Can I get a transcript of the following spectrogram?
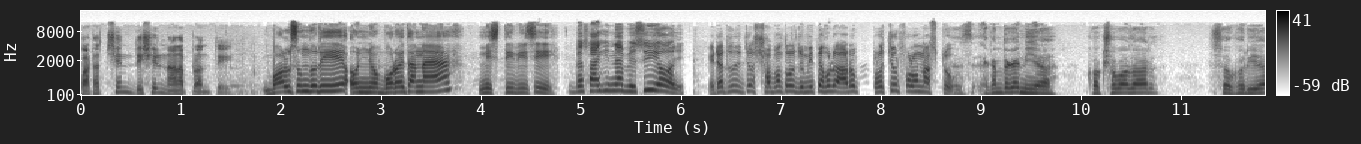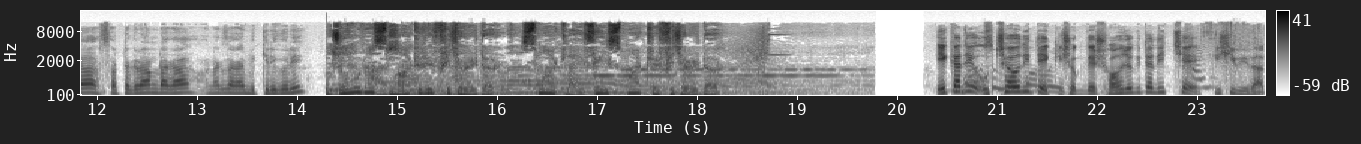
পাঠাচ্ছেন দেশের নানা প্রান্তে। বল সুন্দরী অন্য বড়ই টানা মিষ্টি বেশি বেচা কিনা বেশি হয়। এটা তো সমতল জমিতে হলে আরও প্রচুর ফলন আসতো। এখান থেকে নিয়ে কক্সবাজার চকরিয়া চট্টগ্রাম ঢাকা অনেক জায়গায় বিক্রি করি। যমুনা স্মার্ট রেফ্রিজারেটর স্মার্ট লাইফে স্মার্ট রেফ্রিজারেটর এ কাজে উৎসাহ দিতে কৃষকদের সহযোগিতা দিচ্ছে কৃষি বিভাগ।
